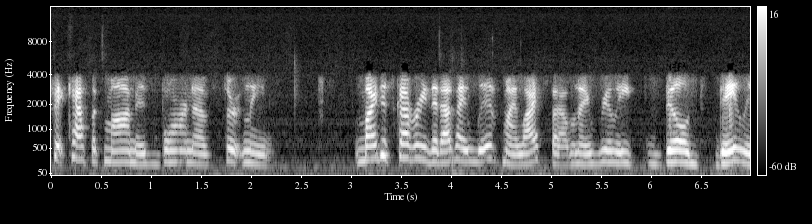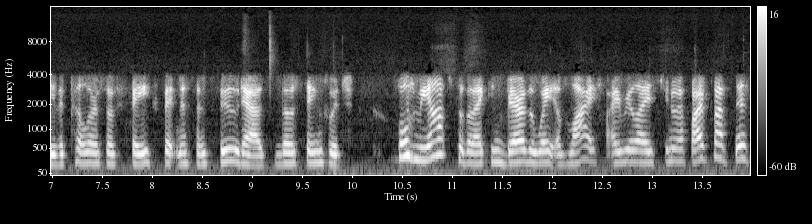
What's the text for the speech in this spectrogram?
Fit Catholic Mom is born of certainly my discovery that as I live my lifestyle and I really build daily the pillars of faith, fitness, and food as those things which hold me up so that I can bear the weight of life, I realized, you know, if I've got this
